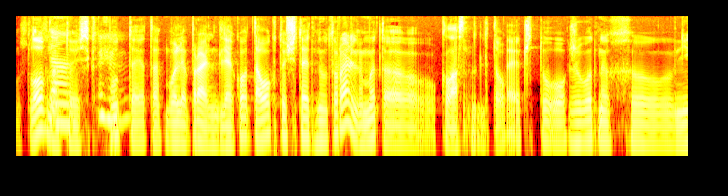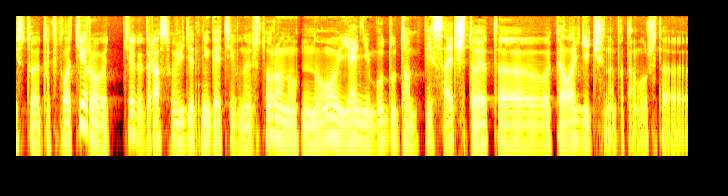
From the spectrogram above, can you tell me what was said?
условно, да. то есть как угу. будто это более правильно. Для того, кто считает натуральным, это классно. Для того, что животных э, не стоит эксплуатировать, те как раз увидят негативную сторону, но я не буду там писать, что это экологично, потому что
